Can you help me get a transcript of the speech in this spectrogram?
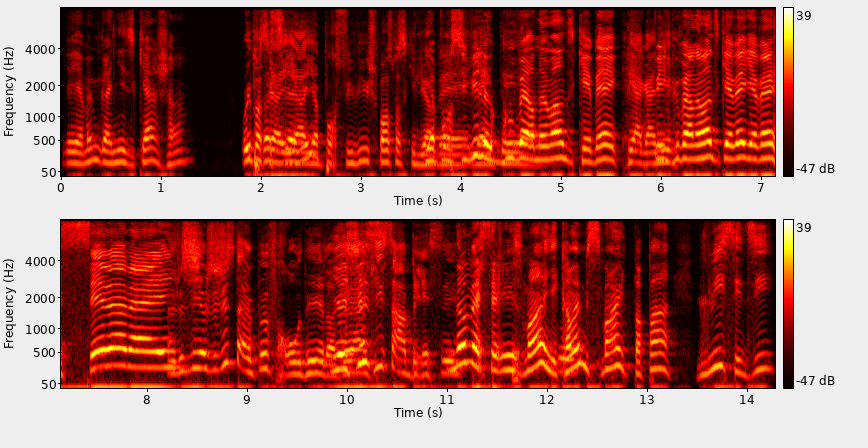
Il a même gagné du cash, hein. Oui, parce qu'il a, il a poursuivi, je pense, parce qu'il Il a avait- poursuivi il a le été, gouvernement du Québec. puis il a gagné. Puis le gouvernement du Québec, il avait c'est le euh, mec. J'ai juste un peu fraudé, là. Il a À juste- Qui ça a blessé? Non, mais sérieusement, il est quand même smart, papa. Lui, il s'est dit,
